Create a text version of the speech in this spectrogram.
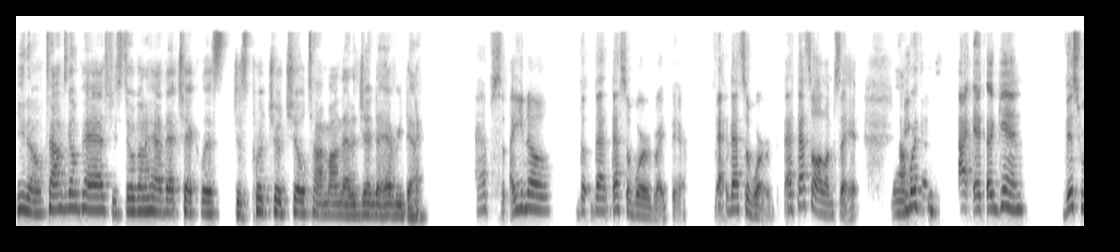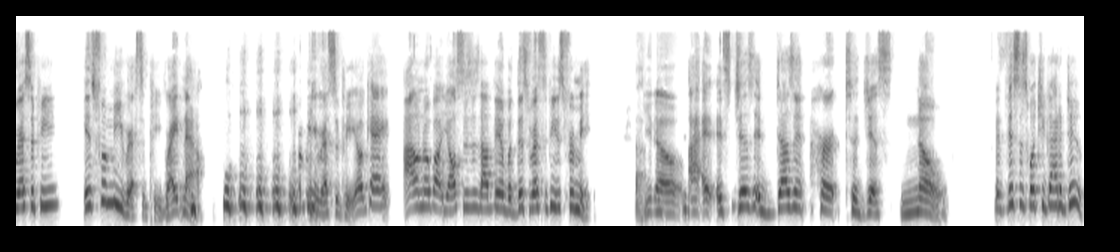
you know, time's gonna pass. You're still gonna have that checklist. Just put your chill time on that agenda every day. Absolutely. You know, th- that that's a word right there. That, that's a word. That, that's all I'm saying. Yeah, I'm with you. I, again, this recipe is for me recipe right now. for me recipe. Okay. I don't know about y'all sisters out there, but this recipe is for me. You know, I, it's just, it doesn't hurt to just know that this is what you got to do.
